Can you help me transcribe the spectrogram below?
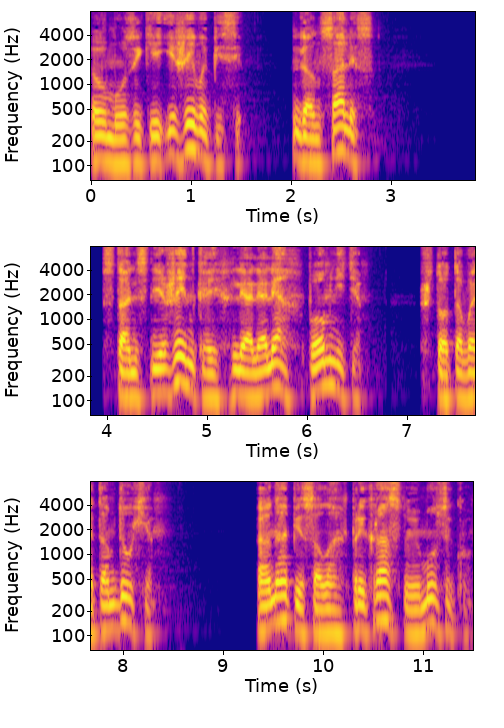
в музыке и живописи. Гонсалес. «Стань снежинкой, ля-ля-ля, помните?» Что-то в этом духе. Она писала прекрасную музыку.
